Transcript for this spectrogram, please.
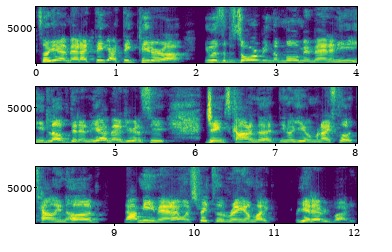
So yeah, man, I think I think Peter uh, he was absorbing the moment, man, and he he loved it. And yeah, man, if you're gonna see James Caan, the you know, give him a nice little Italian hug not me, man. I went straight to the ring. I'm like, forget everybody.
